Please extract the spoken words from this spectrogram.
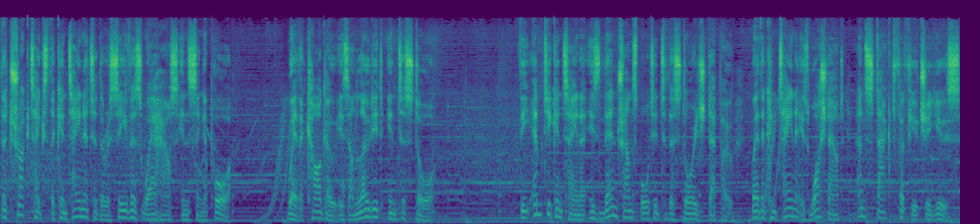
The truck takes the container to the receiver's warehouse in Singapore, where the cargo is unloaded into store. The empty container is then transported to the storage depot, where the container is washed out and stacked for future use.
